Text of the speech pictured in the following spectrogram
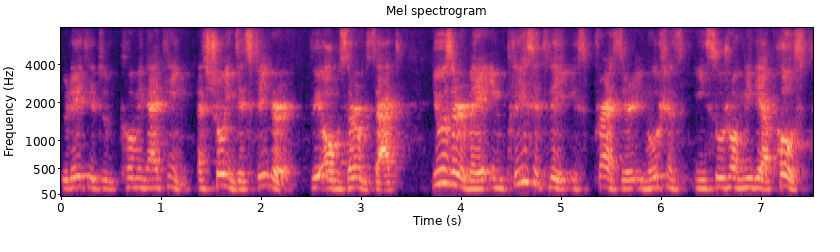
related to COVID-19, as shown in this figure, we observe that users may implicitly express their emotions in social media posts,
